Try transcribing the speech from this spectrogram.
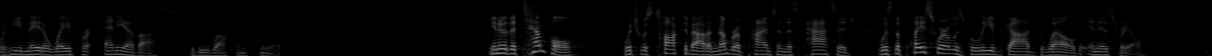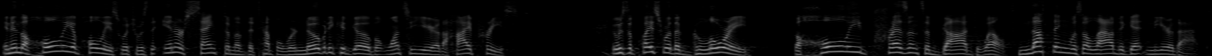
where he made a way for any of us to be welcomed near. You know, the temple, which was talked about a number of times in this passage, was the place where it was believed God dwelled in Israel. And in the Holy of Holies, which was the inner sanctum of the temple where nobody could go but once a year, the high priest, it was the place where the glory the holy presence of God dwelt. Nothing was allowed to get near that.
